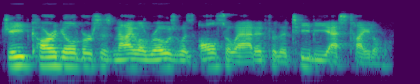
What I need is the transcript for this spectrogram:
Jade Cargill versus Nyla Rose was also added for the TBS title.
